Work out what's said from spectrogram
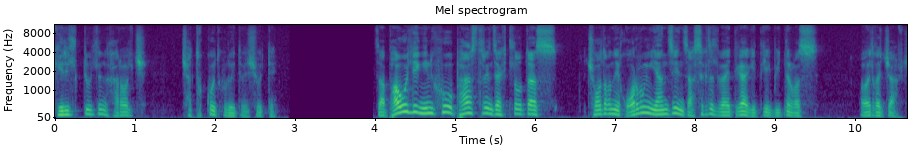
гэрэлтүүлэн харуулж чадахгүй хүрээд байна шүү дээ. За Паулийн энэхүү пастрын загтлуудаас чуулганы гурван янзын засаглал байдгаа гэдгийг бид нар бас ойлгож авч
